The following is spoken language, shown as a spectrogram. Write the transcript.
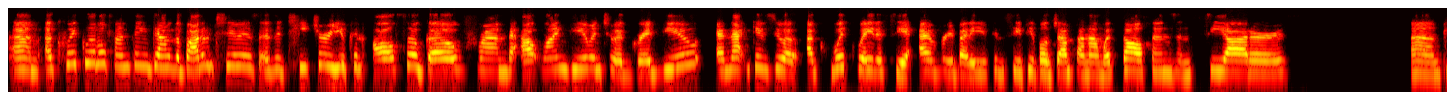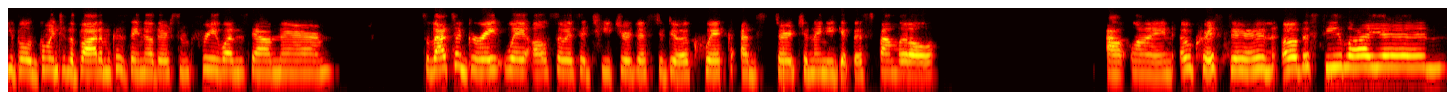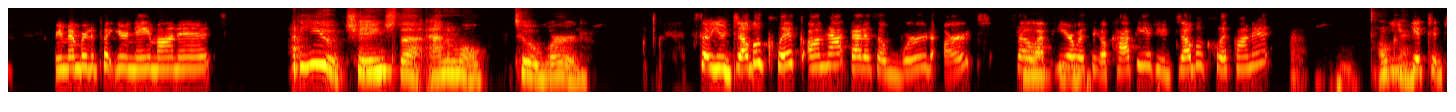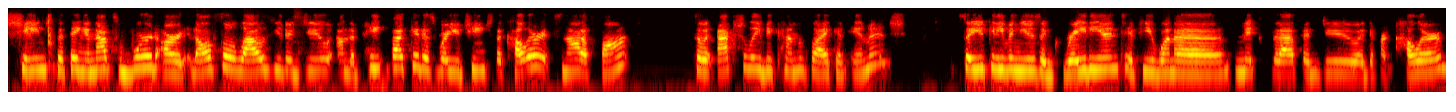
Um, a quick little fun thing down at the bottom too is as a teacher, you can also go from the outline view into a grid view, and that gives you a, a quick way to see everybody. You can see people jumping on with dolphins and sea otters. Um, people going to the bottom because they know there's some free ones down there. So that's a great way also as a teacher just to do a quick um, search and then you get this fun little outline. Oh, Kristen, oh, the sea lion. Remember to put your name on it. How do you change the animal to a word? So you double click on that. That is a word art. So up here with the Okapi, if you double click on it, Okay. you get to change the thing. And that's word art. It also allows you to do on the paint bucket is where you change the color. It's not a font. So it actually becomes like an image. So you can even use a gradient if you want to mix it up and do a different color.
